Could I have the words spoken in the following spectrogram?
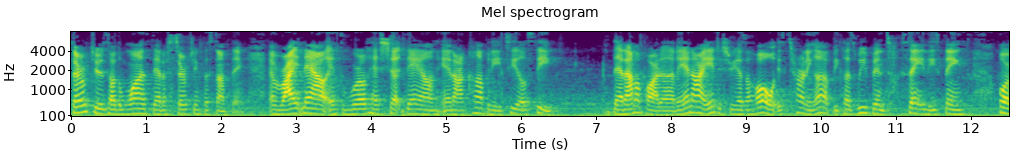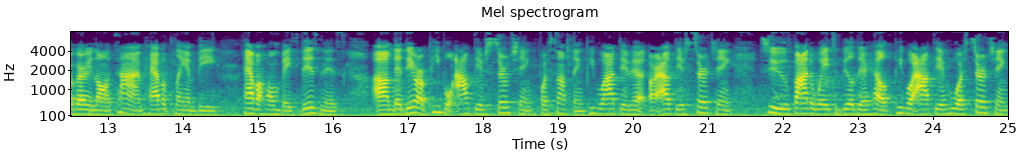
searchers are the ones that are searching for something. And right now, as the world has shut down in our company, TLC, that I'm a part of and our industry as a whole is turning up because we've been saying these things for a very long time. Have a plan B, have a home-based business. Um, that there are people out there searching for something. People out there that are out there searching to find a way to build their health. People out there who are searching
